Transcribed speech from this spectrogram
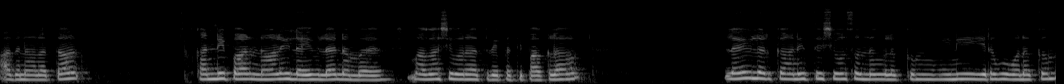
அதனால தான் கண்டிப்பாக நாளை லைவில் நம்ம மகா சிவராத்திரி பற்றி பார்க்கலாம் லைவில் இருக்க அனைத்து சிவ சொந்தங்களுக்கும் இனிய இரவு வணக்கம்.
